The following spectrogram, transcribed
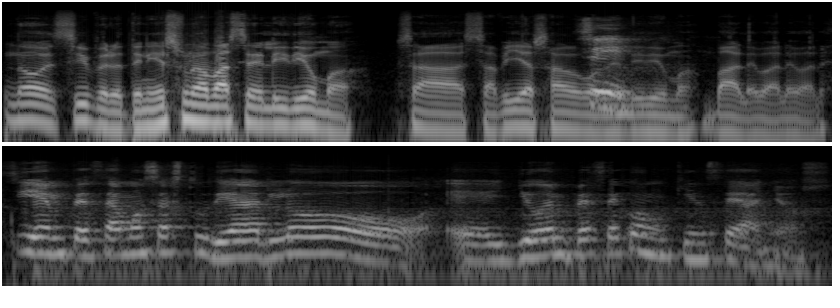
No, sí, pero tenías una base del idioma. O sea, sabías algo del idioma. Vale, vale, vale. Sí, empezamos a estudiarlo. Eh, yo empecé con 15 años.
